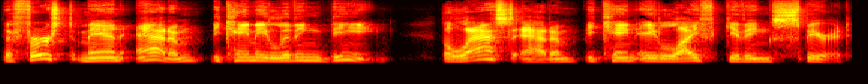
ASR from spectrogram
The first man, Adam, became a living being. The last Adam became a life giving spirit.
